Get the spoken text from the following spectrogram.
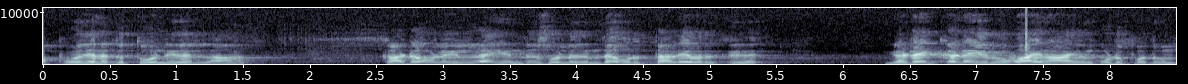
அப்போது எனக்கு தோன்றியதெல்லாம் கடவுள் இல்லை என்று சொல்லுகின்ற ஒரு தலைவருக்கு எடைக்கடை ரூபாய் நாணயம் கொடுப்பதும்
